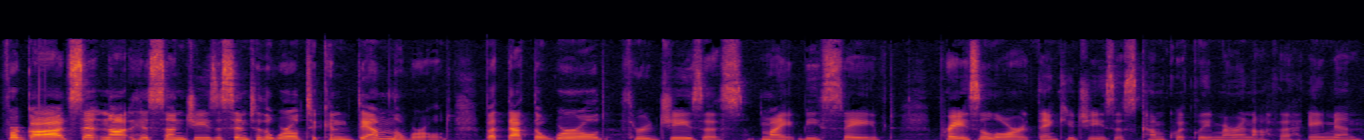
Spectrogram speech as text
For God sent not his Son Jesus into the world to condemn the world, but that the world through Jesus might be saved. Praise the Lord. Thank you, Jesus. Come quickly. Maranatha. Amen.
